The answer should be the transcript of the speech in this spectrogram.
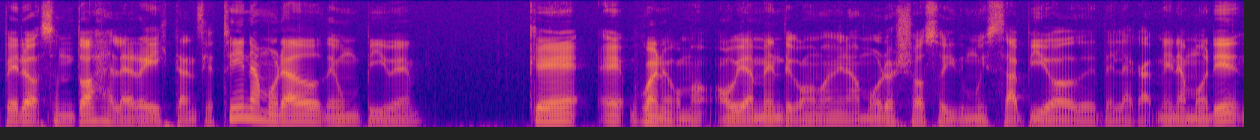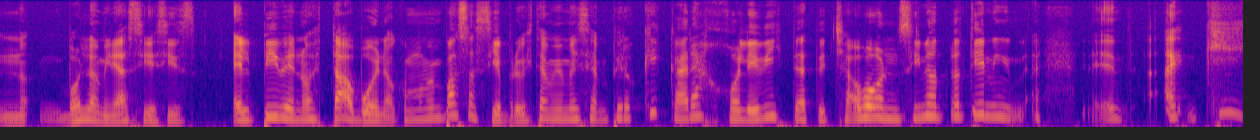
pero son todas a larga distancia. Estoy enamorado de un pibe que, eh, bueno, como obviamente como me enamoro yo, soy muy sapio de, de la... Me enamoré, no- vos lo mirás y decís, el pibe no está bueno, como me pasa siempre, ¿viste? A mí me dicen, pero ¿qué carajo le viste a este chabón? Si no, no tiene... eh, ¿Qué?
